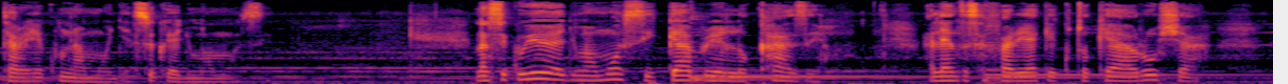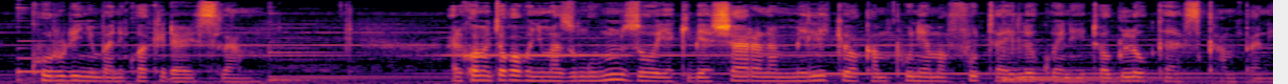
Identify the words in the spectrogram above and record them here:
tarehe 11 siku ya Jumamosi, na siku hiyo ya Jumamosi Gabriel Lokaze alianza safari yake kutokea Arusha kurudi nyumbani kwake Dar es Salaam. Alikuwa ametoka kwenye mazungumzo ya kibiashara na mmiliki wa kampuni ya mafuta iliyokuwa inaitwa glogas Company.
